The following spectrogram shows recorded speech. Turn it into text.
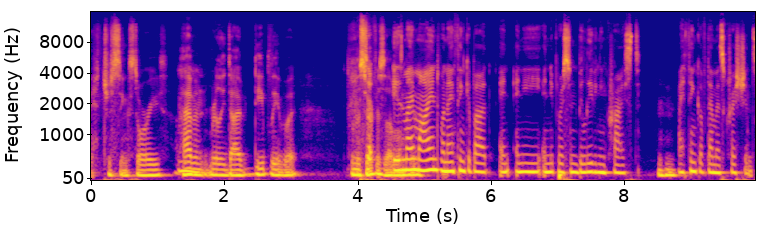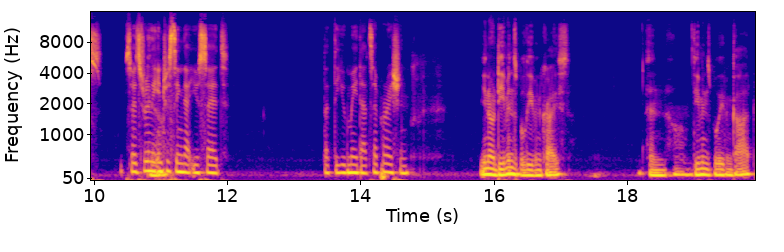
interesting stories. I haven't really dived deeply, but from the So surface level, is my yeah. mind when I think about any any person believing in Christ, Mhm. I think of them as Christians. So it's really Yeah. interesting that you said that you made that separation. you know, demons believe in Christ, and um, demons believe in God.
